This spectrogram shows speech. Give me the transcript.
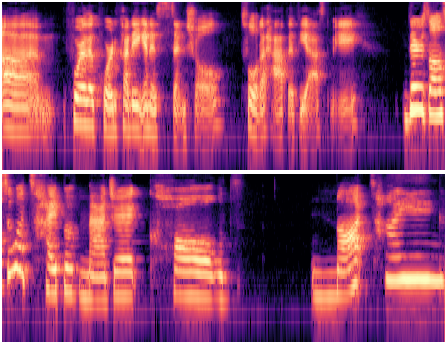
um, for the cord cutting an essential tool to have, if you ask me. There's also a type of magic called knot tying,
